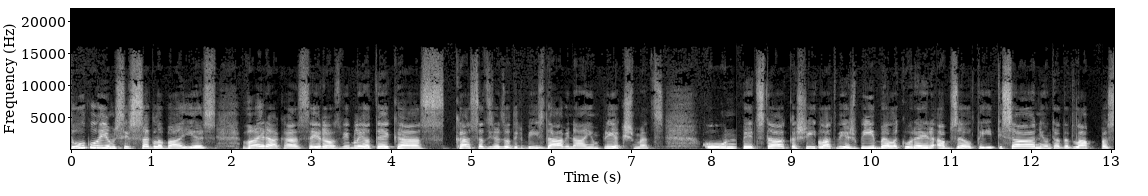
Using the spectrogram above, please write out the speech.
tulkojums ir saglabājies vairākās Eiropas bibliotēkās, kas, atzīmredzot, ir bijis dāvinājuma priekšmets. Un pēc tā, ka šī latviešu bībele, kurai ir apzeltīti sāni un tātad lapas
